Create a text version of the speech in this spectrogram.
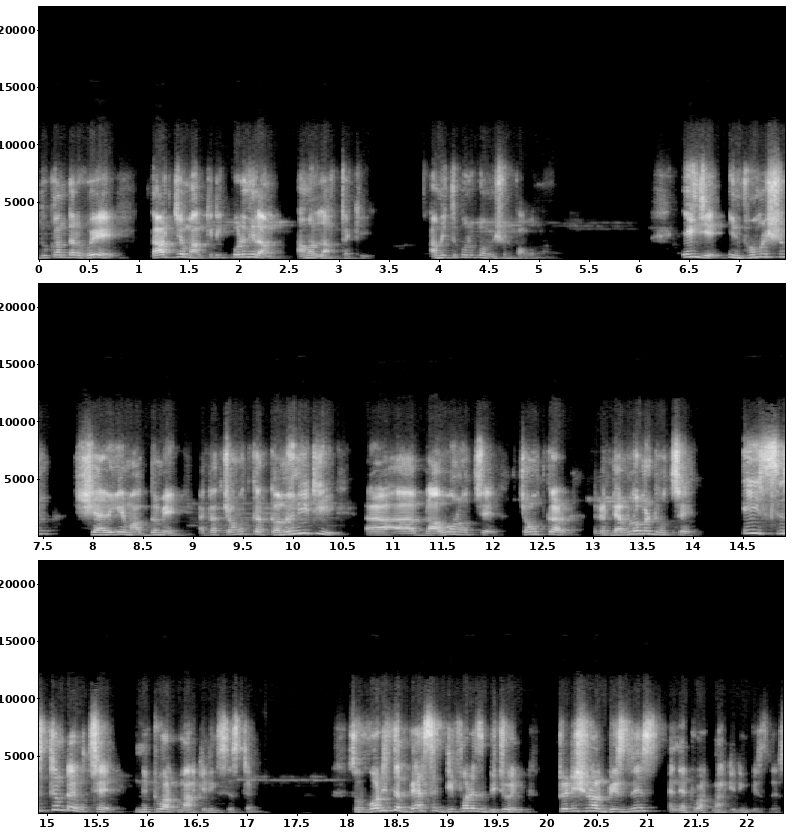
দোকানদার হয়ে তার যে মার্কেটিং করে দিলাম, আমার লাভটা কি? আমি তো কোনো কমিশন পাবো না। এই যে ইনফরমেশন শেয়ারিং এর মাধ্যমে একটা চমৎকার কমিউনিটি লাভবান হচ্ছে, চমৎকার একটা ডেভেলপমেন্ট হচ্ছে, এই সিস্টেমটাই হচ্ছে network marketing system so what is the basic difference between traditional business and network marketing business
